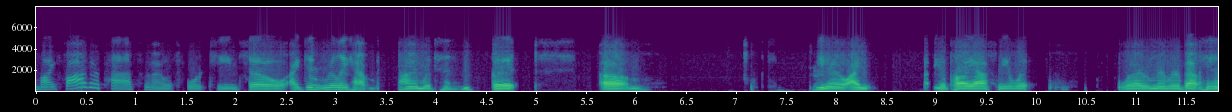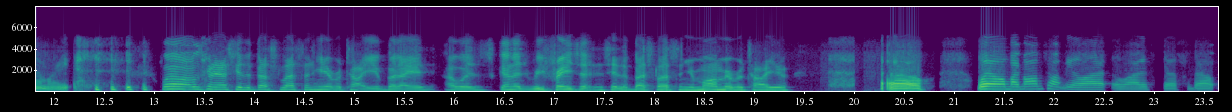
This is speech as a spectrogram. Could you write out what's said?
my father passed when I was 14, so I didn't Oh. really have much time with him. But um you know, I'm you'll probably ask me what what I remember about him, right? Well, I was going to ask you the best lesson he ever taught you, but I I was going to rephrase it and say the best lesson your mom ever taught you. Oh, well, my mom taught me a lot, a lot of stuff about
